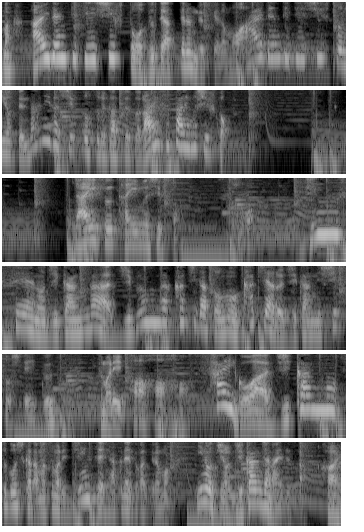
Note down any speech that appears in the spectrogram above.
まあ、アイデンティティシフトをずっとやってるんですけども、アイデンティティシフトによって何がシフトするかっていうと、ライフタイムシフト。ライフタイムシフト。そう。人生の時間が自分が価値だと思う価値ある時間にシフトしていく。つまり、はあはあ、最後は時間の過ごし方、まあ、つまり人生100年とかっていうのも命の時間じゃないですか。はい。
